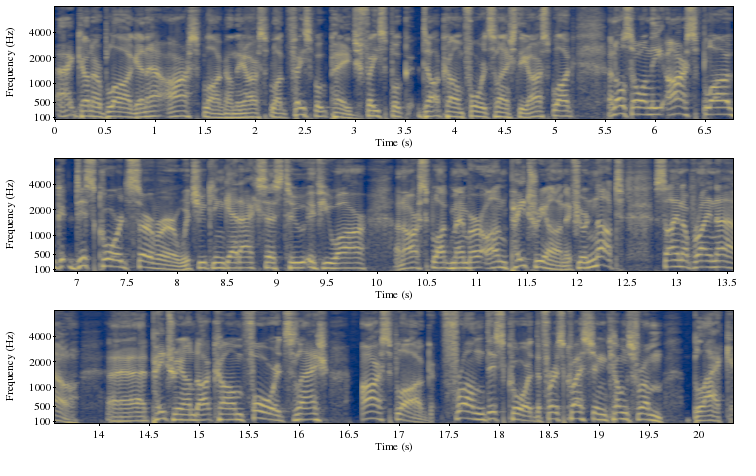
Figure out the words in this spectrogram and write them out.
at Gunnerblog and at Arsblog on the Arsblog Facebook page, facebook.com forward slash the Arsblog, and also on the Arsblog Discord server, which you can get access to if you are an Arsblog member on Patreon. If you're not, sign up right now uh, at patreon.com forward slash Arsblog from Discord. The first question comes from Black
